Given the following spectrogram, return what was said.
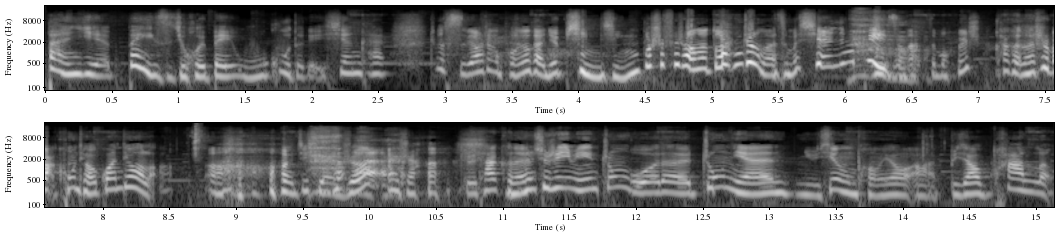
半夜被子就会被无故的给掀开。这个死掉这个朋友感觉品行不是非常的端正啊，怎么掀人家被子呢？怎么回事？他可能是把空调关掉了啊，就选择还是？对他可能就是一名中国的中年女性朋友啊，比较怕冷。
